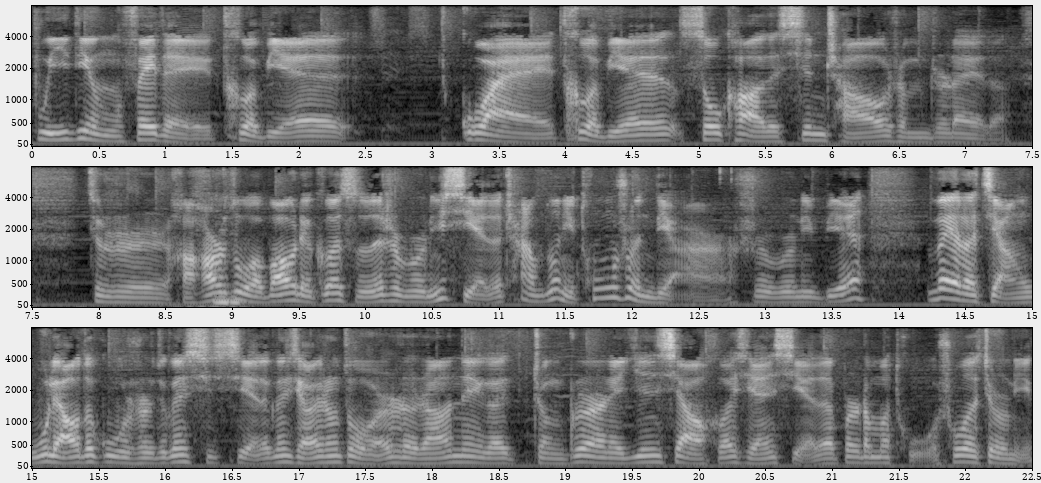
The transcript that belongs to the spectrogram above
不一定非得特别怪、特别 so called 新潮什么之类的。就是好好做，包括这歌词是不是你写的差不多，你通顺点儿，是不是？你别为了讲无聊的故事，就跟写写的跟小学生作文似的，然后那个整个那音效和弦写的倍儿他妈土，说的就是你。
